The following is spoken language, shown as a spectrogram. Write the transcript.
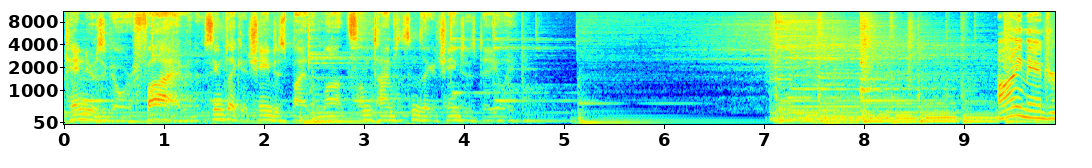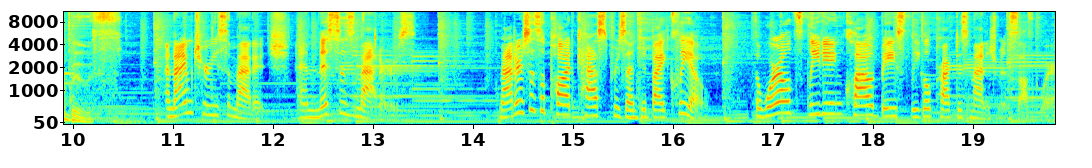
10 years ago or five, and it seems like it changes by the month. Sometimes it seems like it changes daily. I'm Andrew Booth. And I'm Teresa Matich, and this is Matters. Matters is a podcast presented by Clio, the world's leading cloud based legal practice management software.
